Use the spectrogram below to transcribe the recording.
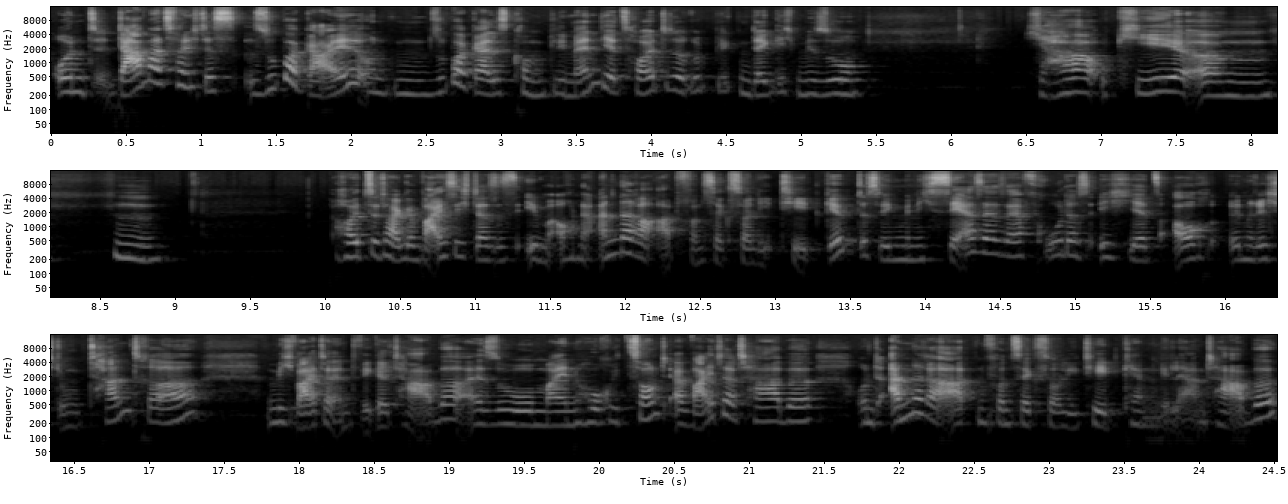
Und damals fand ich das super geil und ein super geiles Kompliment. Jetzt heute rückblickend denke ich mir so, ja, okay, ähm, hm, heutzutage weiß ich, dass es eben auch eine andere Art von Sexualität gibt. Deswegen bin ich sehr, sehr, sehr froh, dass ich jetzt auch in Richtung Tantra mich weiterentwickelt habe, also meinen Horizont erweitert habe und andere Arten von Sexualität kennengelernt habe.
